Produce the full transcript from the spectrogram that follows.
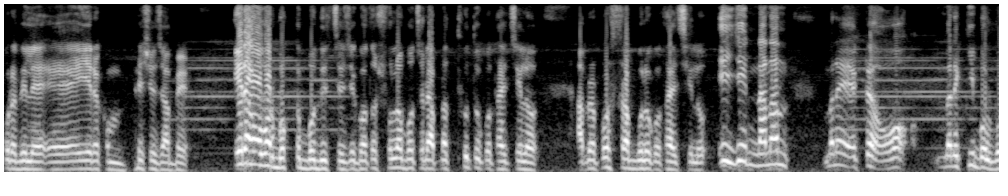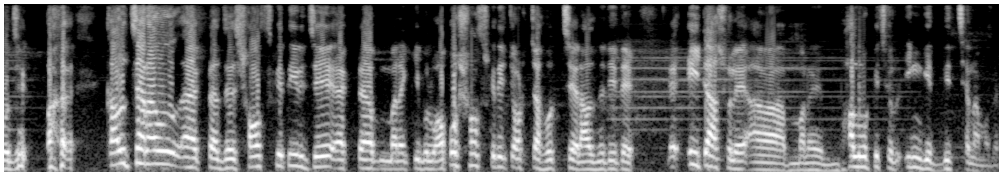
করে দিলে এরকম ভেসে যাবে। এরাও আবার বক্তব্য দিচ্ছে যে, গত ষোলো বছরে আপনার থুতু কোথায় ছিল, আপনার প্রস্তাবগুলো কোথায় ছিল? এই যে নানান মানে একটা মানে কি বলব যে কালচারাল একটা যে সংস্কৃতির যে একটা মানে কি বলব অপসংস্কৃতি চর্চা হচ্ছে রাজনীতিতে এইটা আসলে মানে ভালো কিছুর ইঙ্গিত দিচ্ছে না আমাদের।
